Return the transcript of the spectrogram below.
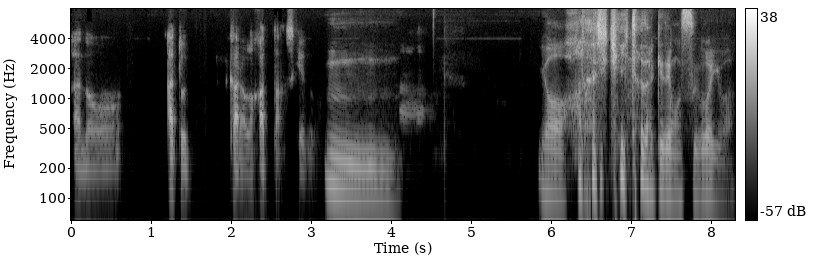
あ、あの、後から分かったんですけど、うん。いやー、話聞いただけでもすごいわ。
